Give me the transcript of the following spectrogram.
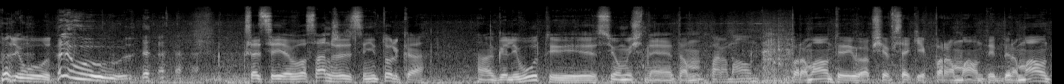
Голливуд. Голливуд. Кстати, в Лос-Анджелесе не только Голливуд и съемочные там Paramount. Paramount и вообще всяких Paramount и Paramount.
